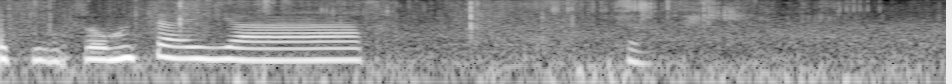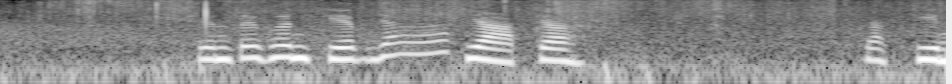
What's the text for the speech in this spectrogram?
ไปกินสมใจอยากเห็นไปเพื่อนเก็บยากอยากจะอยากกิน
